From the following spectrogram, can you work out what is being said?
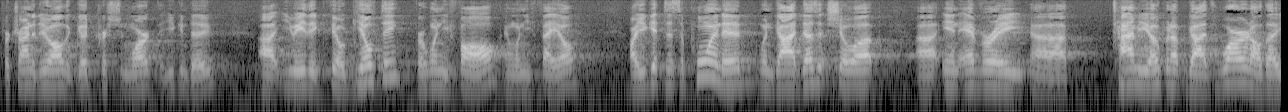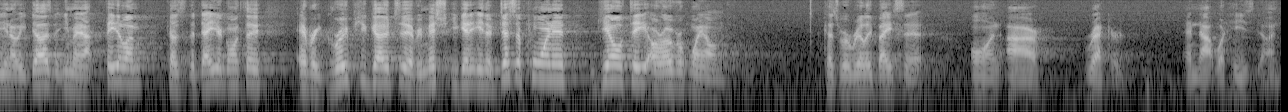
for trying to do all the good Christian work that you can do, uh, you either feel guilty for when you fall and when you fail, or you get disappointed when God doesn't show up uh, in every uh, time you open up God's Word, although you know He does, but you may not feel Him because the day you're going through. Every group you go to, every mission, you get either disappointed, guilty, or overwhelmed because we're really basing it on our record and not what He's done.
